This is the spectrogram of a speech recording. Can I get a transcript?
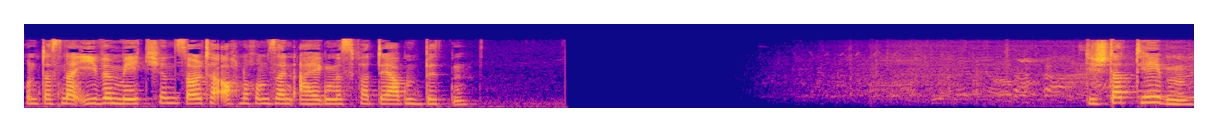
und das naive Mädchen sollte auch noch um sein eigenes Verderben bitten. Die Stadt Theben,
